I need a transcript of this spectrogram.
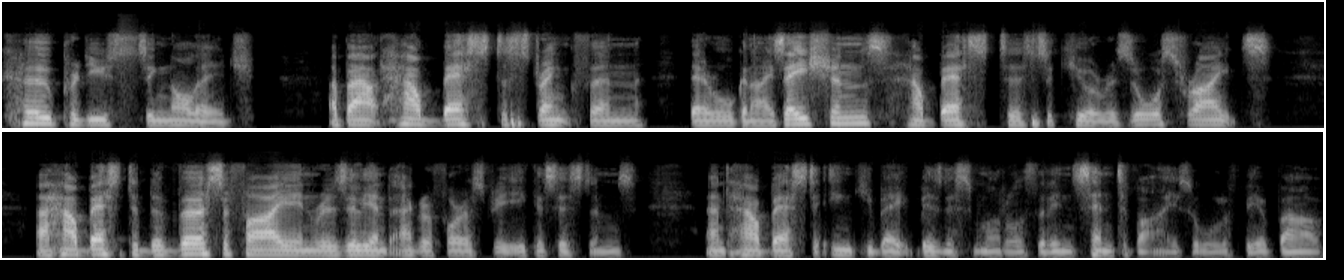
co-producing knowledge about how best to strengthen their organizations, how best to secure resource rights, uh, how best to diversify in resilient agroforestry ecosystems, and how best to incubate business models that incentivize all of the above.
